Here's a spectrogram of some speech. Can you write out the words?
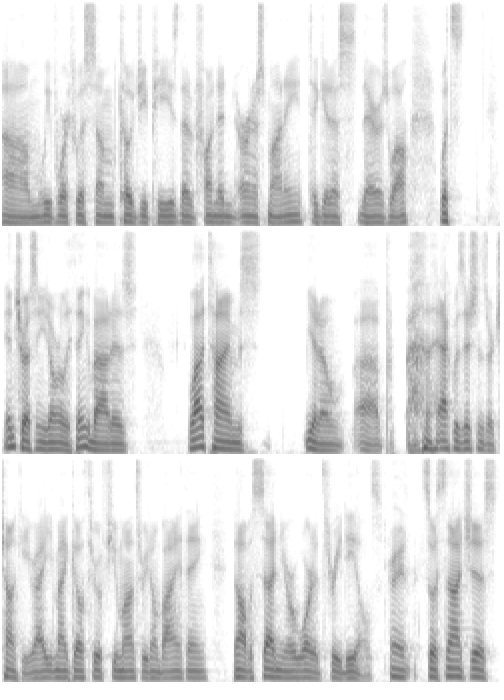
um, we've worked with some co-GPs that have funded earnest money to get us there as well. What's interesting, you don't really think about is a lot of times, you know, uh, acquisitions are chunky, right? You might go through a few months where you don't buy anything, then all of a sudden you're awarded three deals. Right. So it's not just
